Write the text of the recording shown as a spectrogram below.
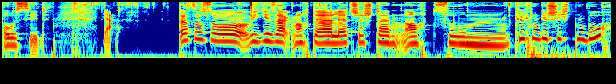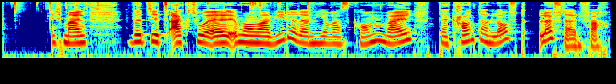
aussieht. Ja, das ist so, wie gesagt, noch der letzte Stand noch zum Küchengeschichtenbuch. Ich meine, wird jetzt aktuell immer mal wieder dann hier was kommen, weil der Countdown läuft, läuft einfach.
